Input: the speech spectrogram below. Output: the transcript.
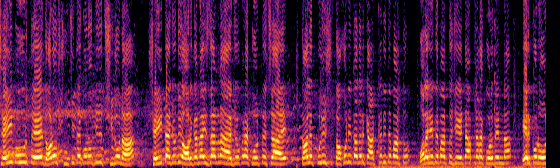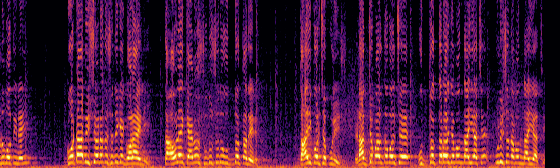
সেই মুহূর্তে ধরো সূচিতে কোনো কিছু ছিল না সেইটা যদি অর্গানাইজাররা আয়োজকরা করতে চায় তাহলে পুলিশ তখনই তাদেরকে আটকে দিতে পারতো। বলা যেতে পারতো যে এটা আপনারা করবেন না এর কোনো অনুমতি নেই। গোটা বিষয়টা তো সেদিকে গড়ায়নি। তাহলে কেন শুধু শুধু উদ্যোক্তাদের দায়ী করছে পুলিশ। রাজ্যপাল তো বলছে, উদ্যোক্তারাও যেমন দায়ী আছে, পুলিশও তেমন দায়ী আছে।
